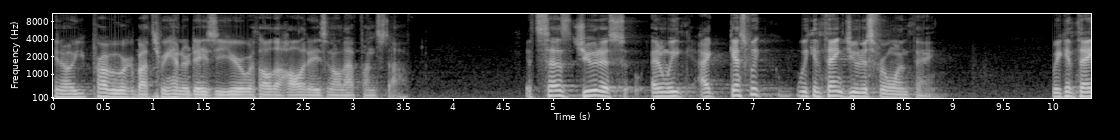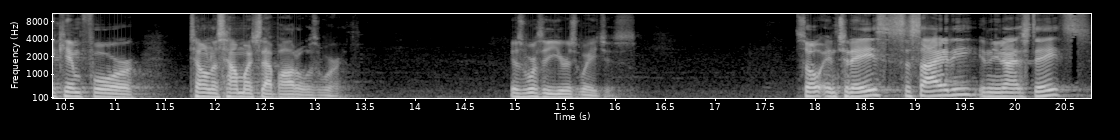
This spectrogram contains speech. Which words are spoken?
You know, you probably work about 300 days a year with all the holidays and all that fun stuff. It says Judas, and we, I guess we, we can thank Judas for one thing. We can thank him for telling us how much that bottle was worth. It was worth a year's wages. So in today's society in the United States,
